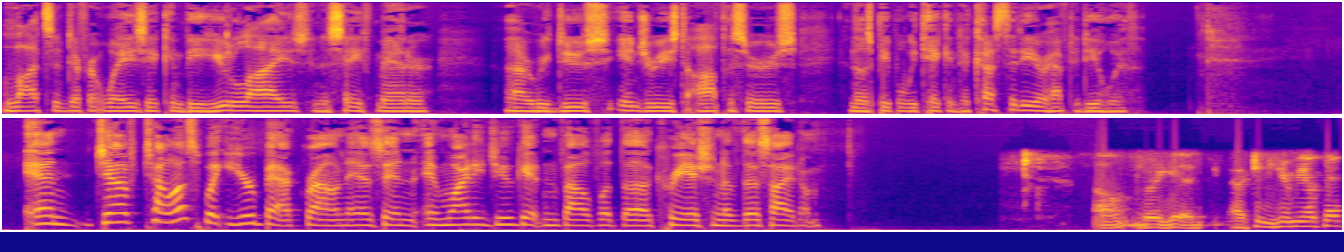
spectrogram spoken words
lots of different ways it can be utilized in a safe manner, uh, reduce injuries to officers and those people we take into custody or have to deal with. And Jeff, tell us what your background is and, and why did you get involved with the creation of this item? Oh, very good. Uh, can you hear me okay?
